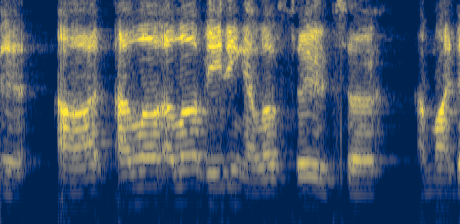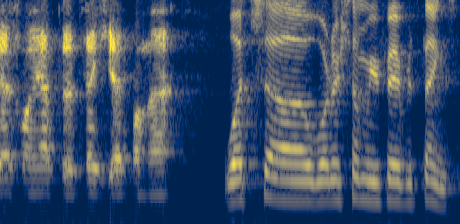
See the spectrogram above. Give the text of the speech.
Yeah, uh, I love I love eating. I love food, so I might definitely have to take you up on that. What's uh what are some of your favorite things?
